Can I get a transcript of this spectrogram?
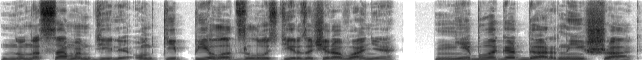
Но на самом деле он кипел от злости и разочарования. Неблагодарный шаг.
